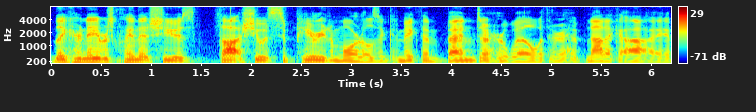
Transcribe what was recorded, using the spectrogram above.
like her neighbors claim that she was thought she was superior to mortals and could make them bend to her will with her hypnotic eye.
